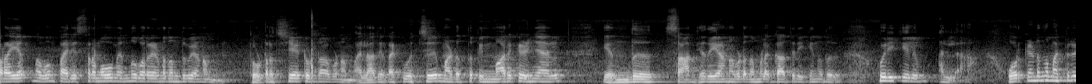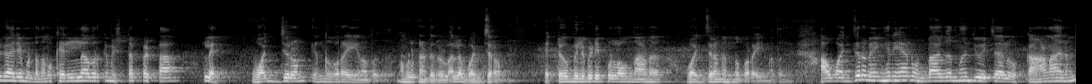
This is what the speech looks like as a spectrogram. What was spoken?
പ്രയത്നവും പരിശ്രമവും എന്ന് പറയുന്നത് എന്ത് വേണം? തുടർച്ചയായിട്ടുണ്ടാവണം അല്ലാതെ ഇടയ്ക്ക് വെച്ച് മടുത്ത് പിന്മാറിക്കഴിഞ്ഞാൽ എന്ത് സാധ്യതയാണ് അവിടെ നമ്മളെ കാത്തിരിക്കുന്നത്? ഒരിക്കലും അല്ല. ഓർക്കേണ്ടുന്ന മറ്റൊരു കാര്യമുണ്ട്. നമുക്ക് എല്ലാവർക്കും ഇഷ്ടപ്പെട്ട അല്ലേ? വജ്രം എന്ന് പറയുന്നത്. നമ്മൾ കണ്ടിട്ടുള്ളൂ അല്ലെ? വജ്രം. ഏറ്റവും വിലപിടിപ്പുള്ള ഒന്നാണ് വജ്രം എന്ന് പറയുന്നത്. ആ വജ്രം എങ്ങനെയാണ് ഉണ്ടാകുന്നതെന്ന് ചോദിച്ചാലോ കാണാനും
